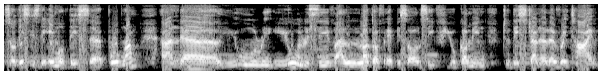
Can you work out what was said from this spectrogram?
So this is the aim of this uh, program, and uh, you will re- you will receive a lot of episodes if you come in to this channel every time.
